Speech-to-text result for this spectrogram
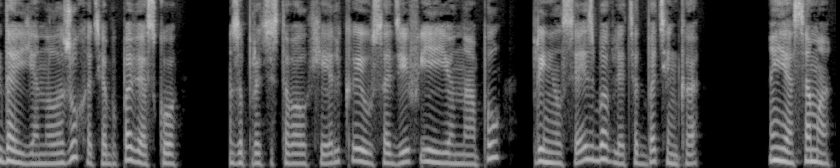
«Да и я наложу хотя бы повязку», — запротестовал Хелька и, усадив ее на пол, принялся избавлять от ботинка. «Я сама».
